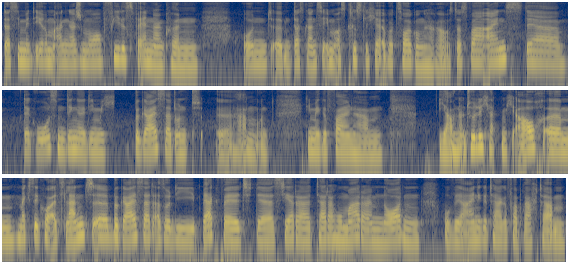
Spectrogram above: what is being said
dass sie mit ihrem Engagement vieles verändern können. Und ähm, das Ganze eben aus christlicher Überzeugung heraus. Das war eins der, der großen Dinge, die mich begeistert und äh, haben und die mir gefallen haben. Ja, und natürlich hat mich auch ähm, Mexiko als Land äh, begeistert, also die Bergwelt der Sierra Tarahumara im Norden, wo wir einige Tage verbracht haben,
